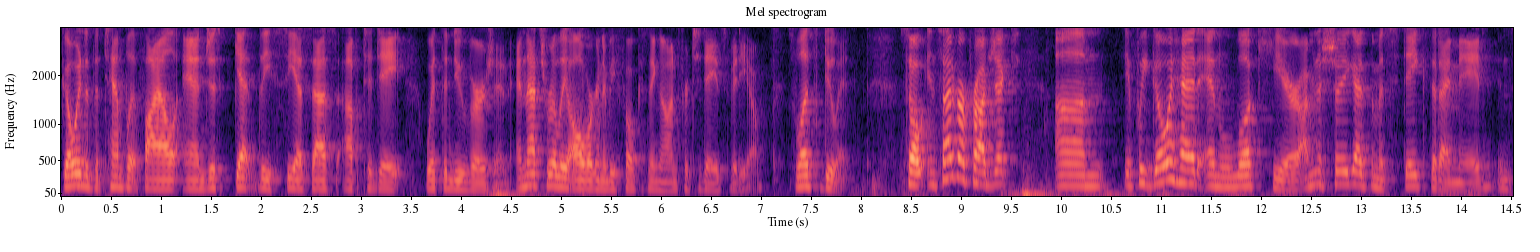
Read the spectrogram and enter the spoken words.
go into the template file and just get the CSS up to date with the new version. And that's really all we're going to be focusing on for today's video. So let's do it. So inside of our project, um, if we go ahead and look here, I'm going to show you guys the mistake that I made.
